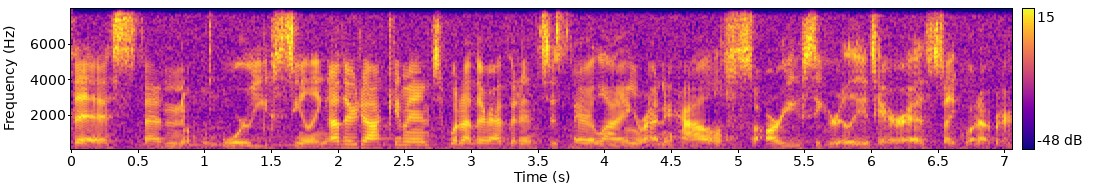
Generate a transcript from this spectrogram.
this, then were you stealing other documents? What other evidence is there lying around your house? Are you secretly a terrorist? Like, whatever.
